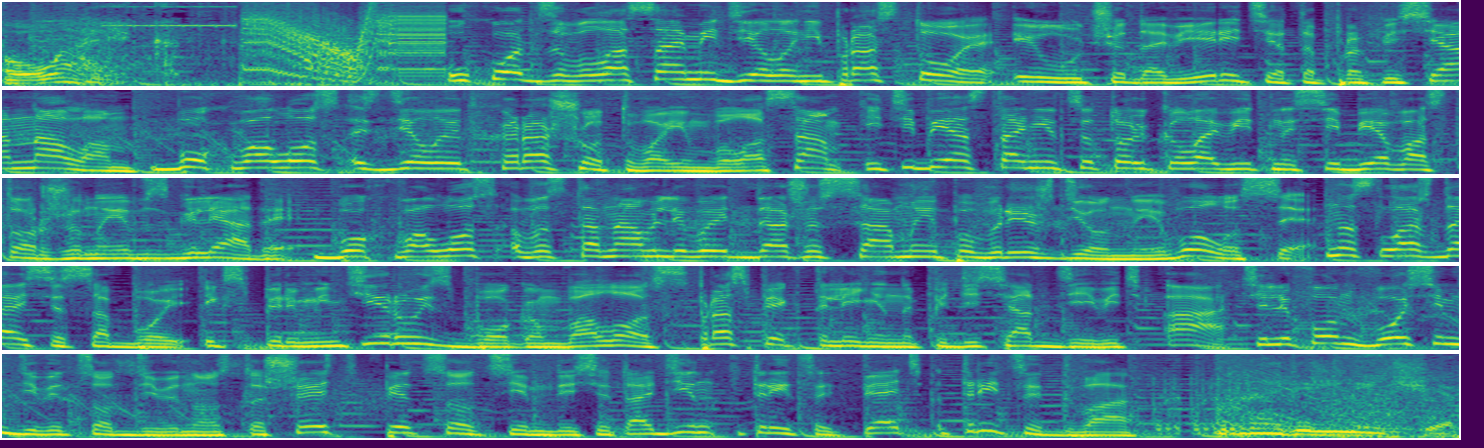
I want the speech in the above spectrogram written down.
Лайк. Уход за волосами – дело непростое, и лучше доверить это профессионалам. Бог волос сделает хорошо твоим волосам, и тебе останется только ловить на себе восторженные взгляды. Бог волос восстанавливает даже самые поврежденные волосы. Наслаждайся собой, экспериментируй с Богом волос. Проспект Ленина, 59А. Телефон 8 996 571 35 32. Правильный чек.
